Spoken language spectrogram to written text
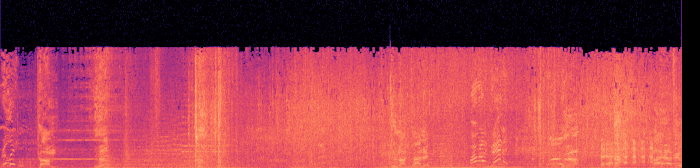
Really? Come. Do not panic. Why would I Panic! I have you.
